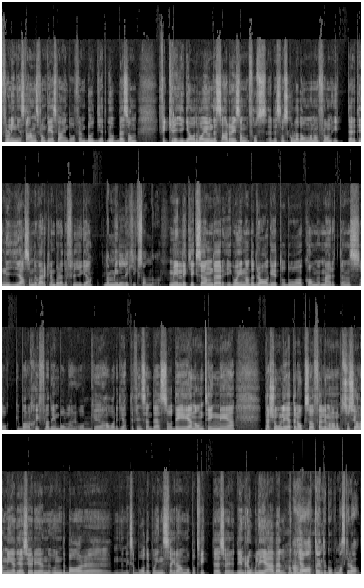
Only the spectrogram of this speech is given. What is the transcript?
från ingenstans från PSV Eindhoven, en budgetgubbe som fick kriga och det var ju under Sarri som, som skolade om honom från ytter till nia som det verkligen började flyga. När Milik gick sönder va? Milik gick sönder, Iguain hade dragit och då kom Mertens och bara skyfflade in bollar och eh, har varit jättefin sedan dess. Och det är någonting med personligheten också. Följer man honom på sociala medier så är det ju en underbar, eh, liksom både på Instagram och på Twitter så är det, det är en rolig jävel. Han brukar- hatar inte att gå på maskerad.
